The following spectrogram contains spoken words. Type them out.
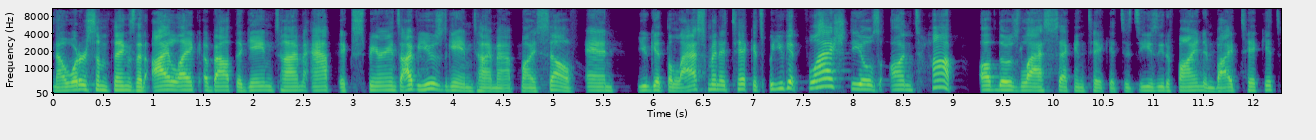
Now, what are some things that I like about the Game Time app experience? I've used the Game Time app myself, and you get the last minute tickets, but you get flash deals on top of those last second tickets. It's easy to find and buy tickets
